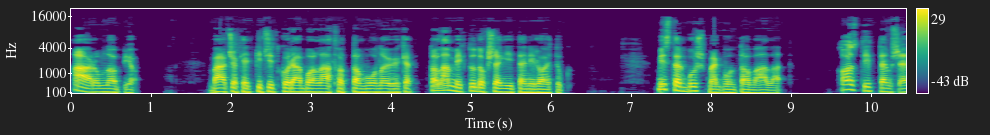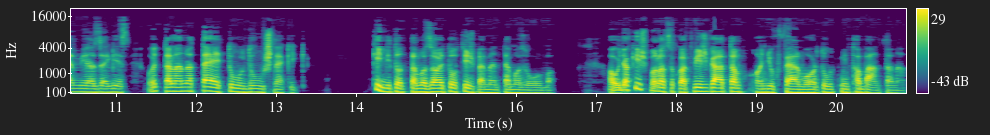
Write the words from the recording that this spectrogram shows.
három napja. Bárcsak egy kicsit korábban láthattam volna őket, talán még tudok segíteni rajtuk. Mr. Bush megvonta a vállát. Azt hittem semmi az egész, hogy talán a tej túl dús nekik. Kinyitottam az ajtót, és bementem az olba. Ahogy a kismalacokat vizsgáltam, anyjuk felmordult, mintha bántanám.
